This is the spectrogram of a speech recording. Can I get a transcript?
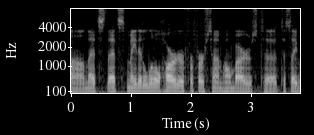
um, that's that's made it a little harder for first time home buyers to, to save up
